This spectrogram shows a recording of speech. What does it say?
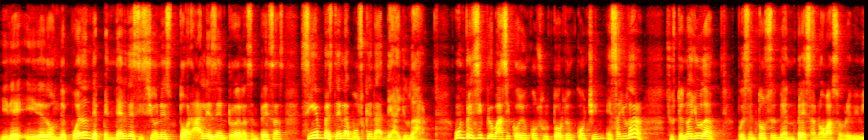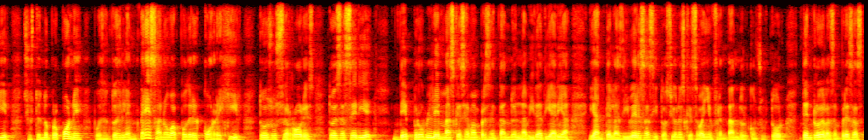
y de, y de donde puedan depender decisiones torales dentro de las empresas, siempre esté en la búsqueda de ayudar. Un principio básico de un consultor, de un coaching, es ayudar. Si usted no ayuda, pues entonces la empresa no va a sobrevivir. Si usted no propone, pues entonces la empresa no va a poder corregir todos esos errores, toda esa serie de problemas que se van presentando en la vida diaria y ante las diversas situaciones que se vaya enfrentando el consultor dentro de las empresas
